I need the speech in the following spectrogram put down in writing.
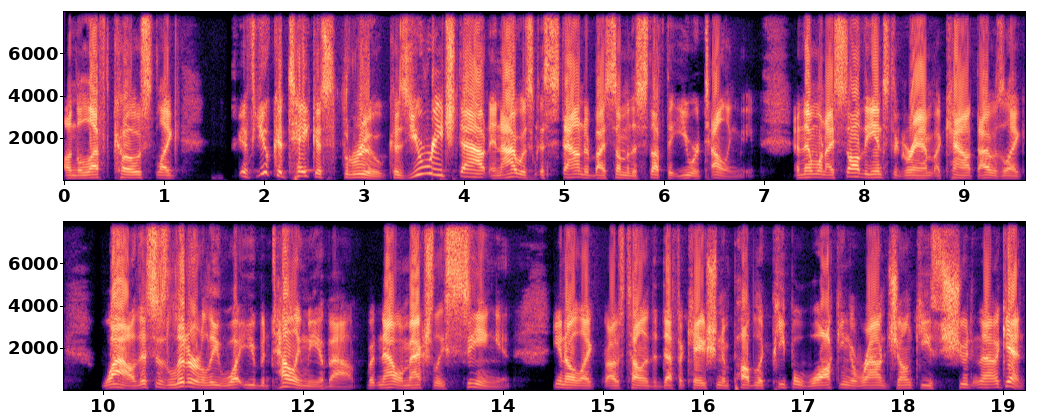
on the left coast? Like, if you could take us through, because you reached out and I was astounded by some of the stuff that you were telling me. And then when I saw the Instagram account, I was like, wow, this is literally what you've been telling me about. But now I'm actually seeing it. You know, like I was telling the defecation in public, people walking around, junkies shooting. Now, again,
